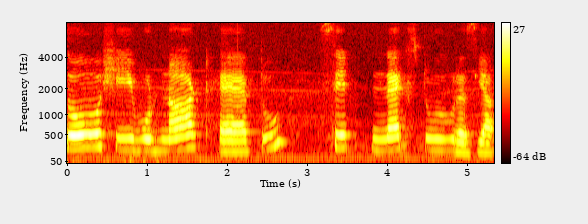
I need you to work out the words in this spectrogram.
so she would not have to sit next to Razia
